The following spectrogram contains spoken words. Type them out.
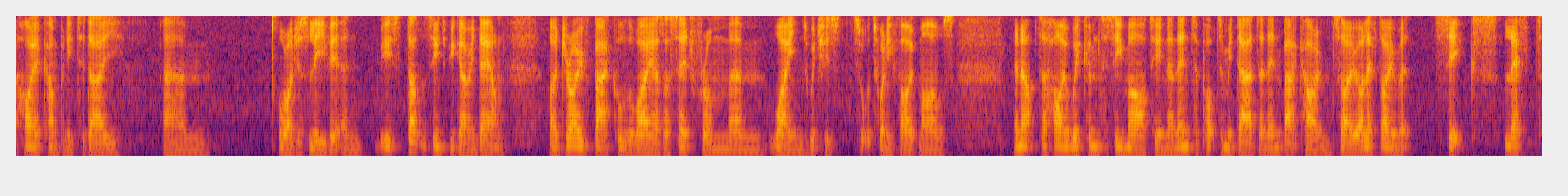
hire company today, um, or I just leave it. And it doesn't seem to be going down. I drove back all the way, as I said, from um, Waynes, which is sort of 25 miles, and up to High Wycombe to see Martin, and then to pop to my dad's, and then back home. So I left home at six, left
